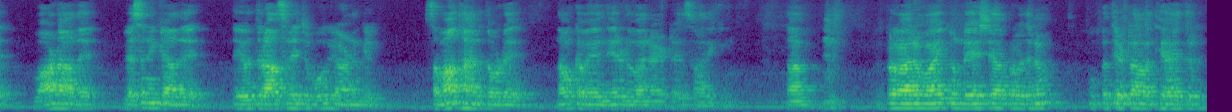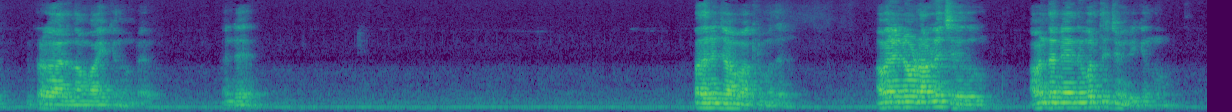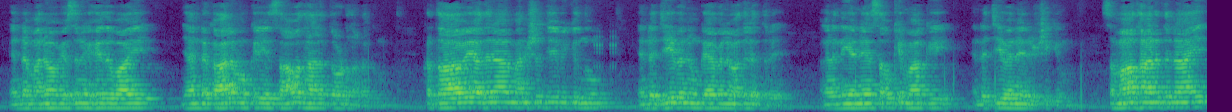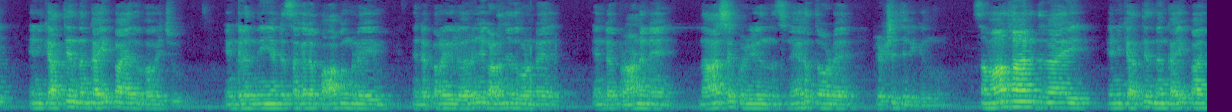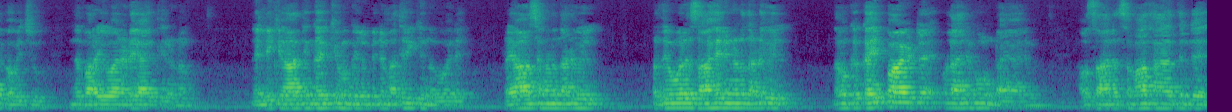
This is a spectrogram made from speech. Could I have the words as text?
വാടാതെ വ്യസനിക്കാതെ ദൈവത്തിൽ ആശ്രയിച്ചു പോവുകയാണെങ്കിൽ സമാധാനത്തോടെ നമുക്കവയെ നേരിടുവാനായിട്ട് സാധിക്കും. നാം ഇപ്രകാരം വായിക്കൊണ്ട് ഏഷ്യ പ്രവചനം മുപ്പത്തിയെട്ടാം അധ്യായത്തിൽ ഇപ്രകാരം നാം വായിക്കുന്നുണ്ട്. എന്റെ പതിനഞ്ചാം വാക്യം മുതൽ അവൻ എന്നോട് അള്ളി ചെയ്തു അവൻ തന്നെ നിവർത്തിച്ചും ഇരിക്കുന്നു എന്റെ മനോവ്യസന ഹേതുവായി ഞാൻ എന്റെ കാലമൊക്കെ സാവധാനത്തോടെ നടക്കും. കർത്താവെ അതിനാൽ മനുഷ്യൻ ജീവിക്കുന്നു. എന്റെ ജീവനും കേവലം അതിലെത്രേ. അങ്ങനെ നീ എന്നെ സൗഖ്യമാക്കി എന്റെ ജീവനെ രക്ഷിക്കും. സമാധാനത്തിനായി എനിക്ക് അത്യന്തം കയ്പായത് ഭവിച്ചു. എങ്കിലും നീ എന്റെ സകല പാപങ്ങളെയും നിന്റെ പിറകിൽ എറിഞ്ഞു കളഞ്ഞതുകൊണ്ട് എന്റെ പ്രാണനെ നാശക്കുഴിയെന്ന് സ്നേഹത്തോടെ രക്ഷിച്ചിരിക്കുന്നു. സമാധാനത്തിനായി എനിക്ക് അത്യന്തം കൈപ്പായി ഭവിച്ചു എന്ന് പറയുവാൻ ഇടയായിത്തീരണം നെല്ലിക്ക് ആദ്യം കഴിക്കുമെങ്കിലും പിന്നെ മധുരിക്കുന്ന പോലെ പ്രയാസങ്ങളുടെ നടുവിൽ പ്രതികൂല സാഹചര്യങ്ങളുടെ നടുവിൽ നമുക്ക് കയ്പായിട്ട് ഉള്ള അനുഭവം ഉണ്ടായാലും അവസാന സമാധാനത്തിന്റെ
